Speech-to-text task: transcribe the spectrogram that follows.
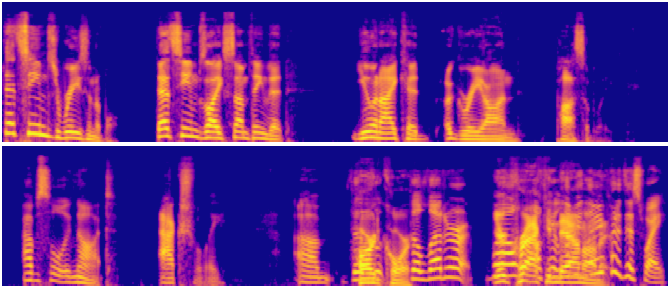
that seems reasonable. That seems like something that you and I could agree on, possibly. Absolutely not, actually. Um, the, Hardcore. The letter. You're cracking okay, down let me, on let me it. put it this way:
